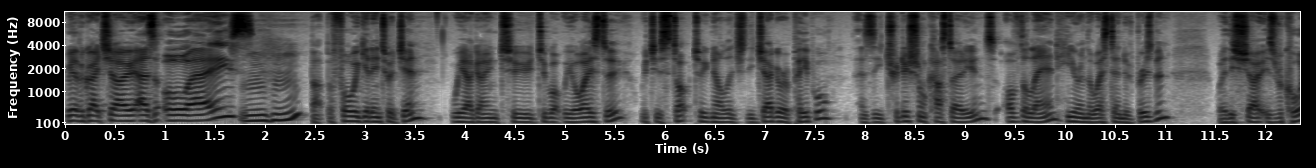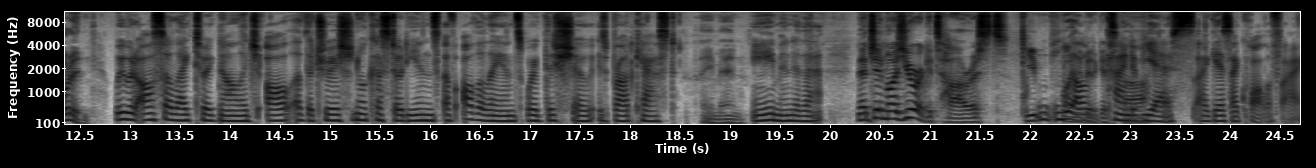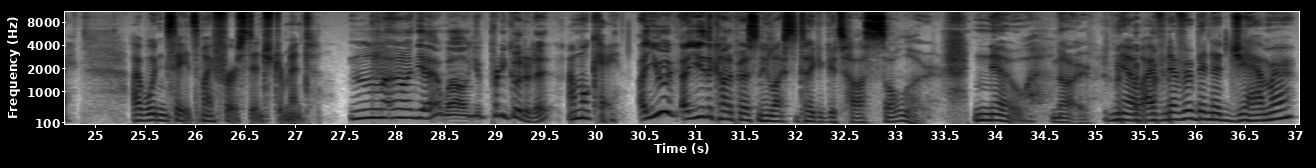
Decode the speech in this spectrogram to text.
We have a great show as always. Mm-hmm. But before we get into it, Jen, we are going to do what we always do, which is stop to acknowledge the Jagera people as the traditional custodians of the land here in the West End of Brisbane, where this show is recorded. We would also like to acknowledge all of the traditional custodians of all the lands where this show is broadcast. Amen. Amen to that. Now, Jen Mize, you're a guitarist. You play well, a bit of guitar. kind of, yes. I guess I qualify. I wouldn't say it's my first instrument. Uh, yeah, well, you're pretty good at it. I'm okay. Are you are you the kind of person who likes to take a guitar solo? No, No. no, I've never been a jammer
